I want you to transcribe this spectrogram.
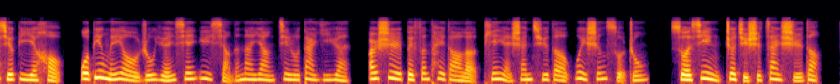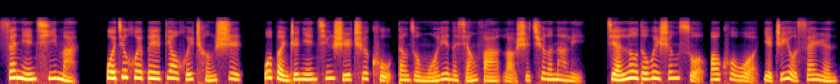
学毕业后，我并没有如原先预想的那样进入大医院，而是被分配到了偏远山区的卫生所中。所幸这只是暂时的，三年期满，我就会被调回城市。我本着年轻时吃苦当做磨练的想法，老是去了那里。简陋的卫生所，包括我也只有三人，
